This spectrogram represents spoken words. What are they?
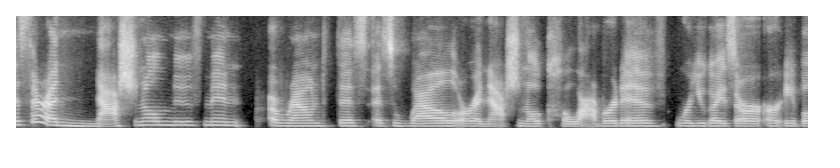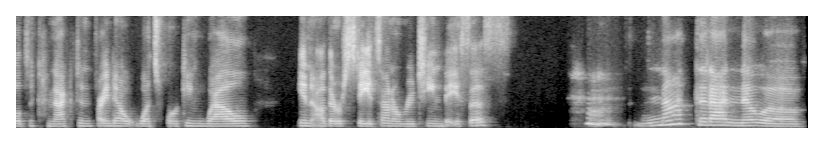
Is there a national movement around this as well, or a national collaborative where you guys are are able to connect and find out what's working well in other states on a routine basis? Hmm. Not that I know of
